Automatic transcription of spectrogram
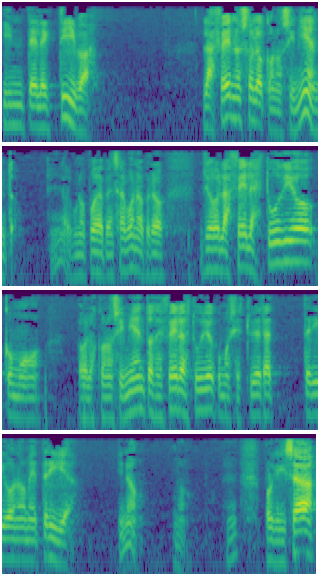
intelectiva. La fe no es solo conocimiento. ¿eh? Alguno puede pensar, bueno, pero yo la fe la estudio como o los conocimientos de fe lo estudio como si estudiara trigonometría. Y no. ¿Eh? Porque quizá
